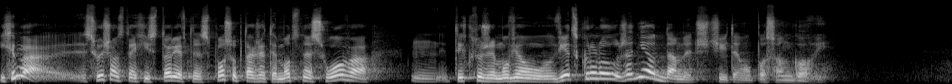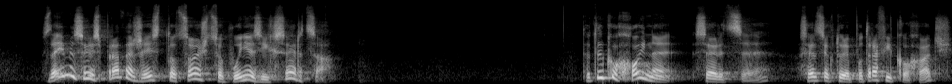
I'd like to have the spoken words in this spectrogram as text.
I chyba e, słysząc tę historię w ten sposób, także te mocne słowa mm, tych, którzy mówią, wiedz królu, że nie oddamy czci temu posągowi. Zdajemy sobie sprawę, że jest to coś, co płynie z ich serca. To tylko hojne serce, serce, które potrafi kochać,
